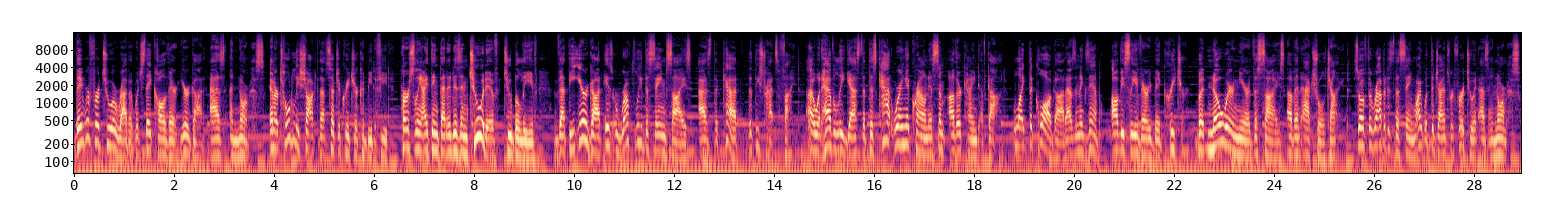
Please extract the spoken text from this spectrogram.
They refer to a rabbit which they call their ear god as enormous, and are totally shocked that such a creature could be defeated. Personally, I think that it is intuitive to believe that the ear god is roughly the same size as the cat that the strats fight. I would heavily guess that this cat wearing a crown is some other kind of god, like the claw god as an example. Obviously a very big creature, but nowhere near the size of an actual giant. So if the rabbit is the same, why would the giants refer to it as enormous?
